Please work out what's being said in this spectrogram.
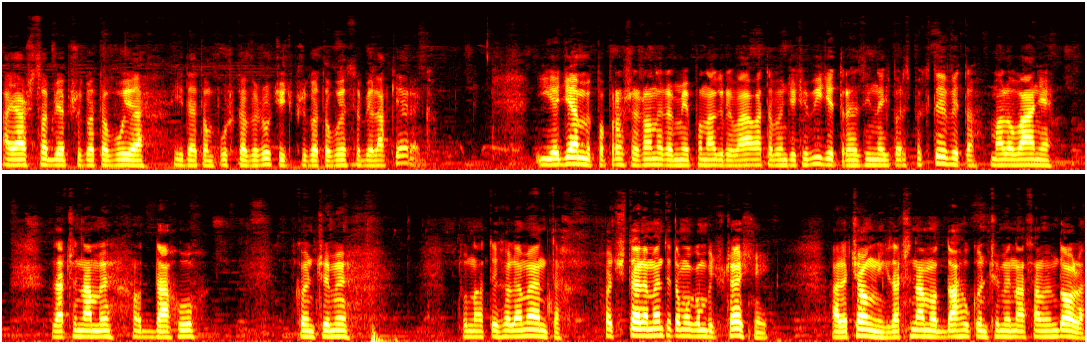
A ja już sobie przygotowuję, idę tą puszkę wyrzucić, przygotowuję sobie lakierek. I jedziemy, poproszę żonę, żeby mnie ponagrywała, to będziecie widzieć trochę z innej perspektywy to malowanie. Zaczynamy od dachu, kończymy tu na tych elementach. Choć te elementy to mogą być wcześniej, ale ciągnik, zaczynamy od dachu, kończymy na samym dole.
